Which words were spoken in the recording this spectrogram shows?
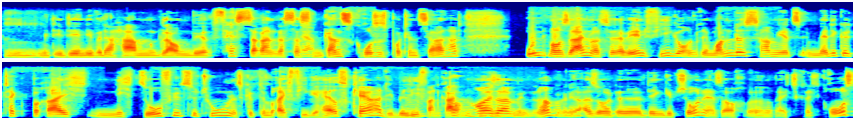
mit Ideen, die wir da haben, glauben wir fest daran, dass das Ja. ein ganz großes Potenzial hat. Und man muss sagen, du hast ja erwähnt, Fiege und Remondes haben jetzt im Medical Tech-Bereich nicht so viel zu tun. Es gibt den Bereich Fiege Healthcare, die beliefern Krankenhäuser. mit, ne? Okay. Also äh, den gibt's schon, er ist auch äh, recht, recht groß.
